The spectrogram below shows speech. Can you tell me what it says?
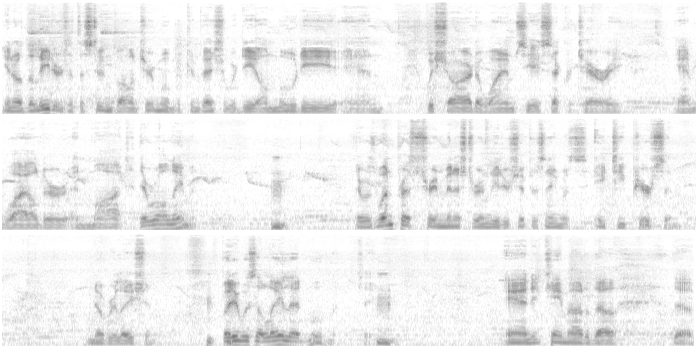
You know, the leaders at the student volunteer movement convention were D.L. Moody and Wishard, a YMCA secretary, and Wilder and Mott. They were all laymen. Hmm. There was one Presbyterian minister in leadership. His name was A.T. Pierson. No relation, but it was a lay-led movement. See? Hmm. And it came out of the the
